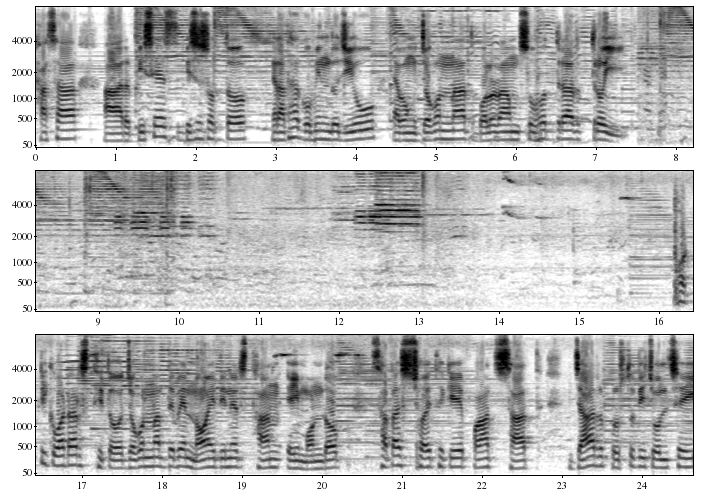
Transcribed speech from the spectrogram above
ঠাসা আর বিশেষ বিশেষত্ব রাধা গোবিন্দজিউ এবং জগন্নাথ বলরাম সুভদ্রার ত্রয়ী। ফর্টি কোয়ার্টার স্থিত জগন্নাথ দেবের নয় দিনের স্থান এই মণ্ডপ সাতাশ ছয় থেকে পাঁচ সাত, যার প্রস্তুতি চলছেই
